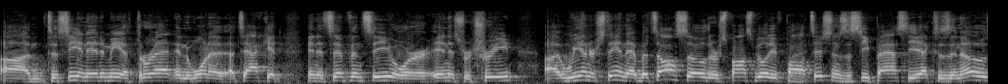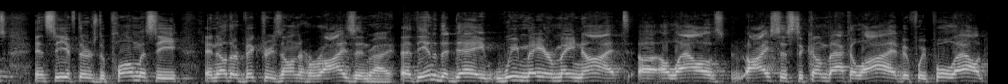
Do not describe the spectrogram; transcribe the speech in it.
um, to see an enemy, a threat, and want to attack it in its infancy or in its retreat, uh, we understand that, but it's also the responsibility of politicians right. to see past the X's and O's and see if there's diplomacy and other victories on the horizon. Right. At the end of the day, we may or may not uh, allow ISIS to come back alive if we pull out.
